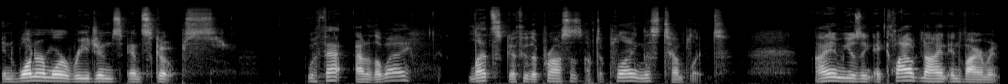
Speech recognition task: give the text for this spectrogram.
in one or more regions and scopes. With that out of the way, let's go through the process of deploying this template. I am using a Cloud9 environment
